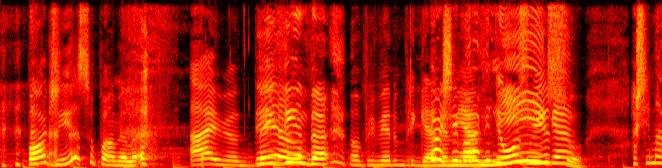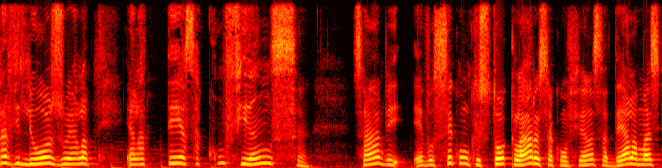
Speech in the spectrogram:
Pode isso, Pamela? Ai, meu Deus! Bem-vinda! Bom, primeiro, obrigada, Eu achei minha maravilhoso amiga. isso. Achei maravilhoso ela, ela ter essa confiança, sabe? É, Você conquistou, claro, essa confiança dela, mas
